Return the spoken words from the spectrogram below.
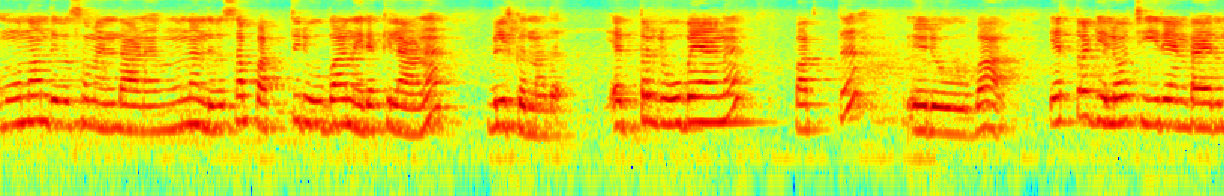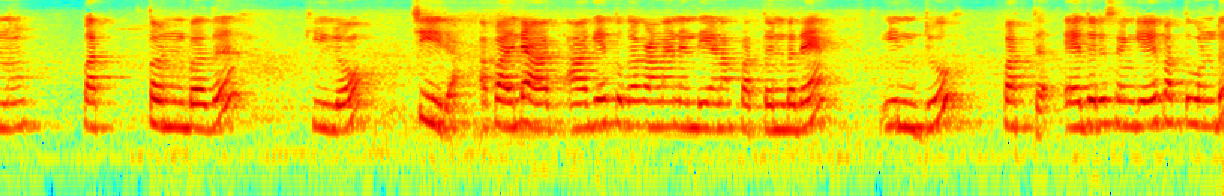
മൂന്നാം ദിവസം എന്താണ്? മൂന്നാം ദിവസം പത്ത് രൂപ നിരക്കിലാണ് വിൽക്കുന്നത്. എത്ര രൂപയാണ്? പത്ത് രൂപ. എത്ര കിലോ ചീര ഉണ്ടായിരുന്നു? പത്തൊൻപത് കിലോ ചീര. അപ്പോൾ അതിന്റെ ആകെ തുക കാണാൻ എന്ത് ചെയ്യണം? പത്തൊൻപത് ഇന്റു പത്ത്. ഏതൊരു സംഖ്യയെ പത്ത് കൊണ്ട്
